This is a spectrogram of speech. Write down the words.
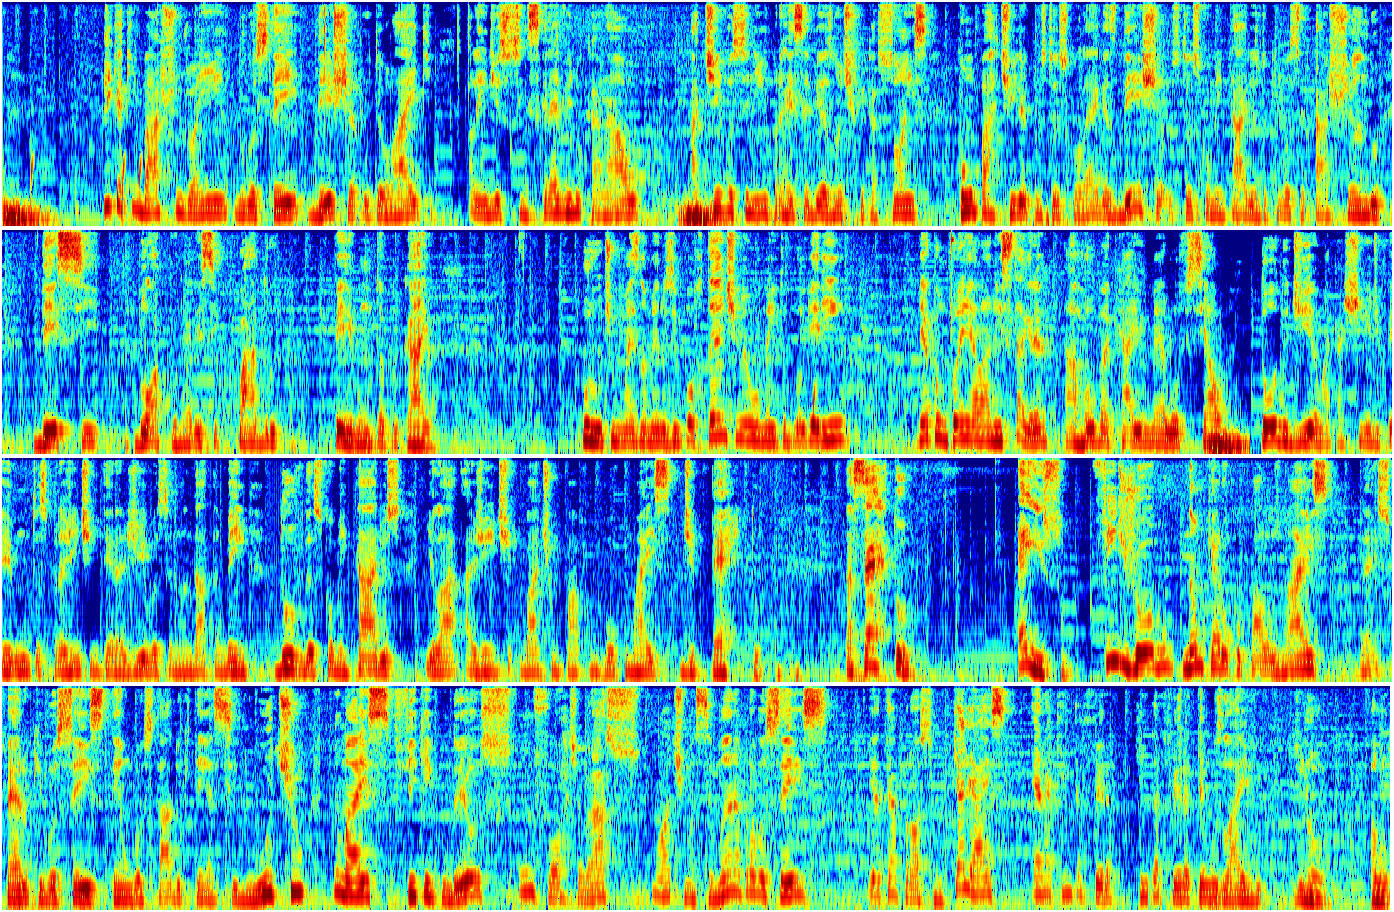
clica aqui embaixo no joinha, no gostei, deixa o teu like. Além disso, se inscreve no canal, ativa o sininho para receber as notificações, compartilha com os teus colegas, deixa os teus comentários do que você está achando desse bloco, né, desse quadro Pergunta para o Caio. Por último, mas não menos importante, meu momento blogueirinho, me acompanha lá no Instagram, arroba Caio Melo Oficial. Todo dia uma caixinha de perguntas para a gente interagir, você mandar também dúvidas, comentários e lá a gente bate um papo um pouco mais de perto. Tá certo? É isso. Fim de jogo, não quero ocupá-los mais. Né? Espero que vocês tenham gostado, que tenha sido útil. No mais, fiquem com Deus. Um forte abraço, uma ótima semana para vocês e até a próxima. Que aliás é na quinta-feira. Quinta-feira temos live de novo. Falou!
